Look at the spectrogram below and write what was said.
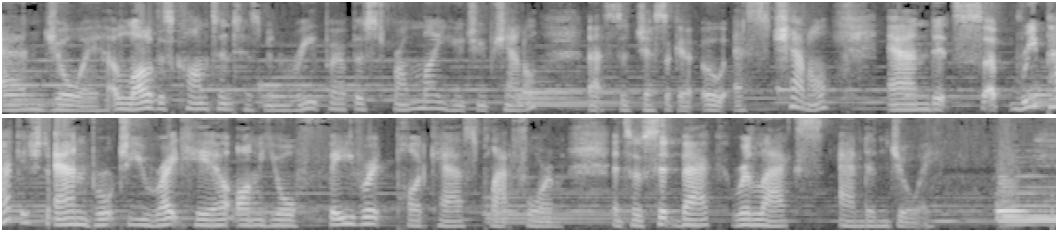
enjoy. A lot of this content has been repurposed from my YouTube channel. That's the Jessica OS channel. And it's uh, repackaged and brought to you right here on your favorite podcast platform. And so sit back, relax, and enjoy.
